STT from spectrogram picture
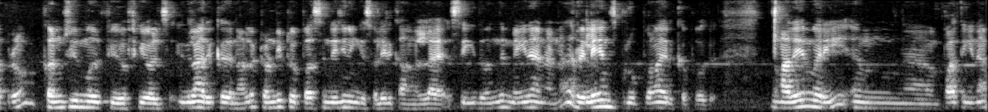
அப்புறம் கன்சியூமர் ஃபியூ ஃபியூல்ஸ் இதெல்லாம் இருக்கிறதுனால டுவெண்ட்டி டூ பர்சன்டேஜ் நீங்கள் சொல்லியிருக்காங்கல்ல. ஸோ இது வந்து மெயினாக என்னென்னா ரிலையன்ஸ் குரூப்லாம் இருக்க போகுது. அதே மாதிரி ம், பார்த்தீங்கன்னா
